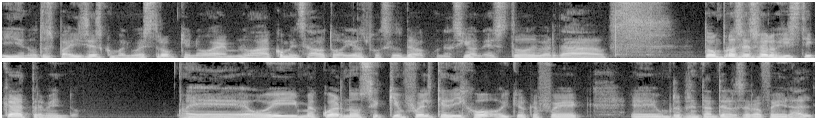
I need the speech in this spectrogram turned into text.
Y en otros países como el nuestro, que no ha, no ha comenzado todavía los procesos de vacunación. Esto de verdad todo un proceso de logística tremendo. Eh, hoy me acuerdo, no sé quién fue el que dijo, hoy creo que fue eh, un representante de la Reserva Federal,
